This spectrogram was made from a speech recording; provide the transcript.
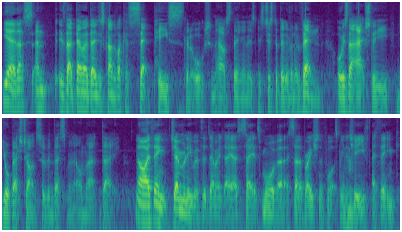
Yeah, that's and is that demo day just kind of like a set piece, kind of auction house thing, and it's it's just a bit of an event, or is that actually your best chance of investment on that day? No, I think generally with the demo day, as I say, it's more of a, a celebration of what's Mm-hmm. been achieved. I think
